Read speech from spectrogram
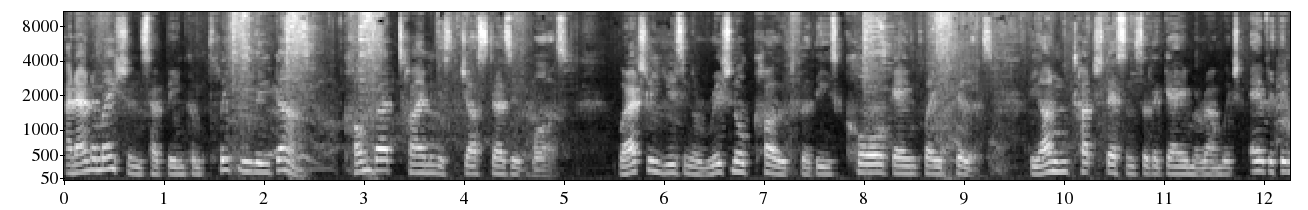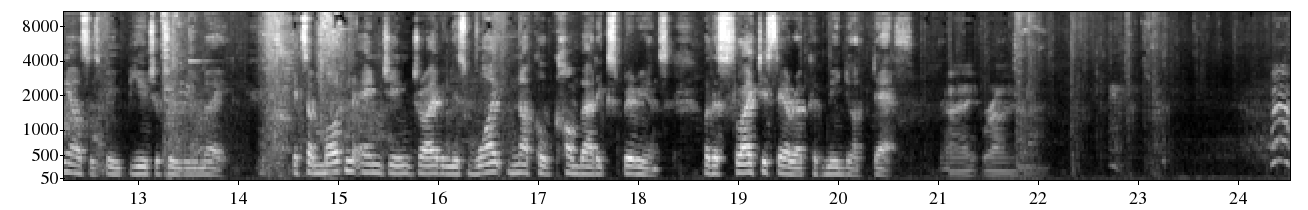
and animations have been completely redone, combat timing is just as it was. We're actually using original code for these core gameplay pillars, the untouched essence of the game around which everything else has been beautifully remade. It's a modern engine driving this white knuckle combat experience where the slightest error could mean your death. Right, right. Huh.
